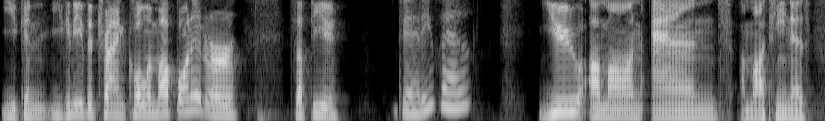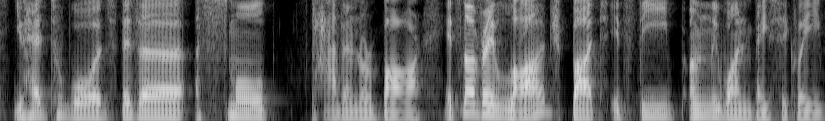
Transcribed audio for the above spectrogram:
you can you can either try and call him up on it or it's up to you. Very well. You, Arman, and uh, Martinez, you head towards there's a, a small tavern or bar. It's not very large, but it's the only one basically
